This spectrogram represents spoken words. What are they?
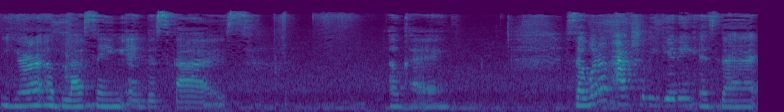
you're a blessing in disguise. Okay. So what I'm actually getting is that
